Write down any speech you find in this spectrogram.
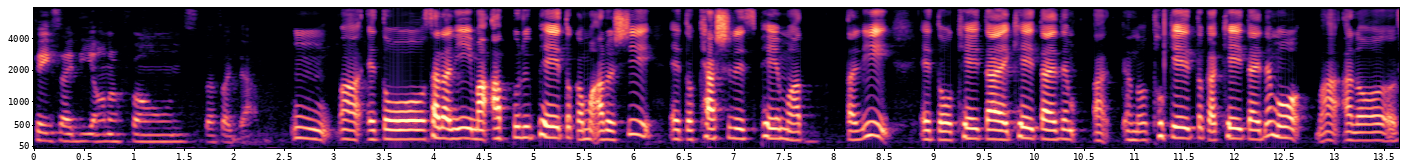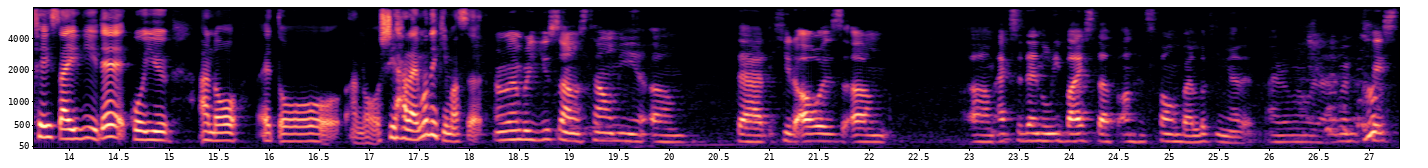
Face ID on our phones, stuff like that. うん、まあ、えっと、さらに、まあ、Apple Pay とかもあるし、えっと、キャッシュレスペイもあったり、えっと、携帯、携帯でも、ああの、時計とか携帯でも、まあ、あの、Face ID で、こういう、あの、えっと、あの、支払いもできます。I remember Yusan was telling me um, that he'd always um, um, accidentally buy stuff on his phone by looking at it. I remember that. When face,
